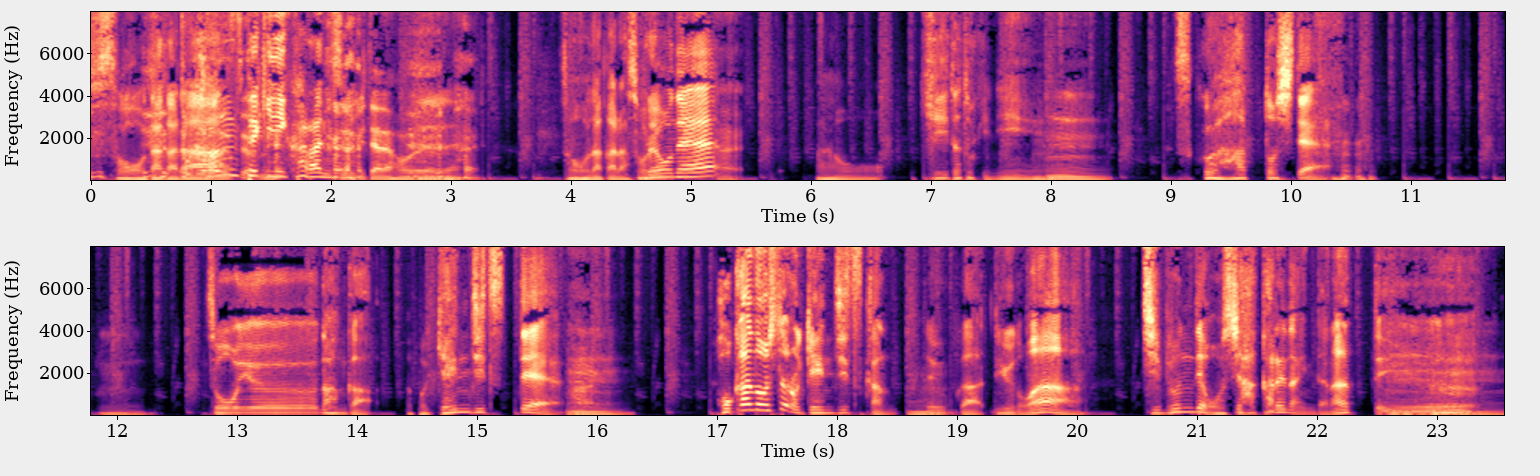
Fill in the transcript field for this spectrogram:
そう、だから、完璧に空にするみたいな方でね。そう、だからそれをね、はいあの、聞いたときに、うん。すっごいハッとして、うん、そういう、なんか、やっぱ現実って、うん。他の人の現実感っていうか、いうのは、自分で推し量れないんだなっていう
